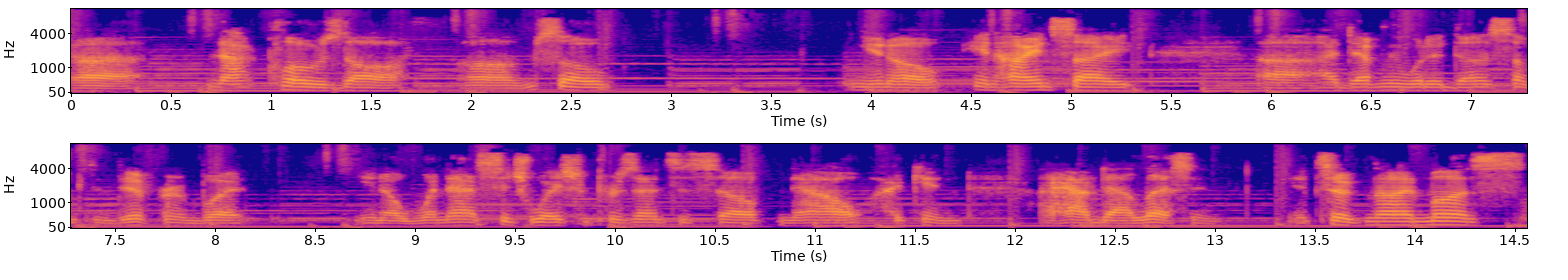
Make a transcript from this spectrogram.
uh, not closed off. Um, so, you know, in hindsight, uh, I definitely would have done something different. But, you know, when that situation presents itself, now I can, I have that lesson. It took nine months,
